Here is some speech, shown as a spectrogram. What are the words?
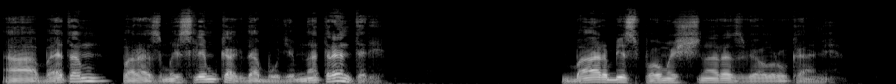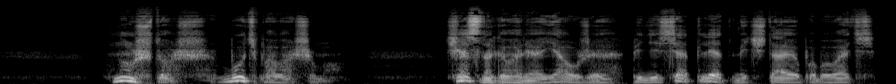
А об этом поразмыслим, когда будем на Трентере. Бар беспомощно развел руками. — Ну что ж, будь по-вашему. Честно говоря, я уже пятьдесят лет мечтаю побывать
